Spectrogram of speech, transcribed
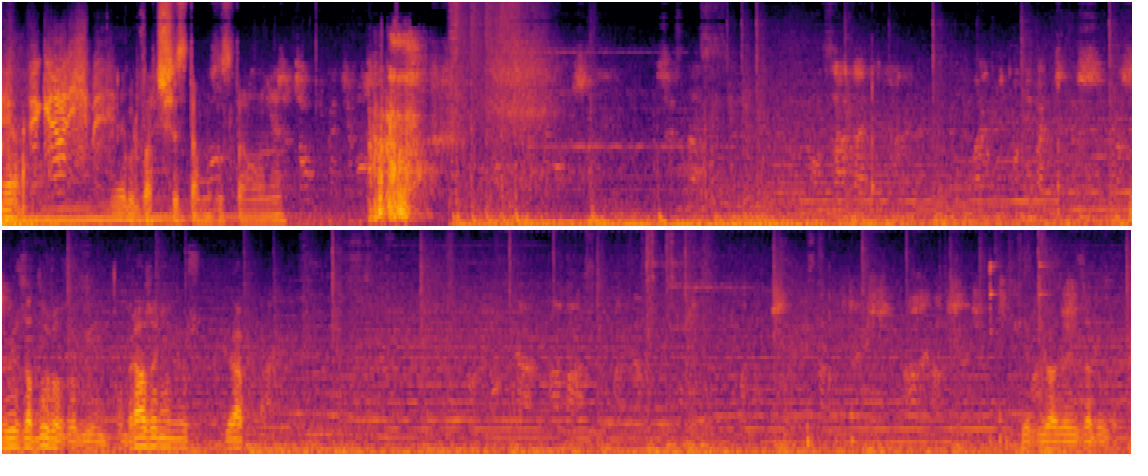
Nie. Kurwa, 300 mu zostało, nie? No już za dużo zrobiłem. Obrażeń już gra. Twierdziła, że już za dużo.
